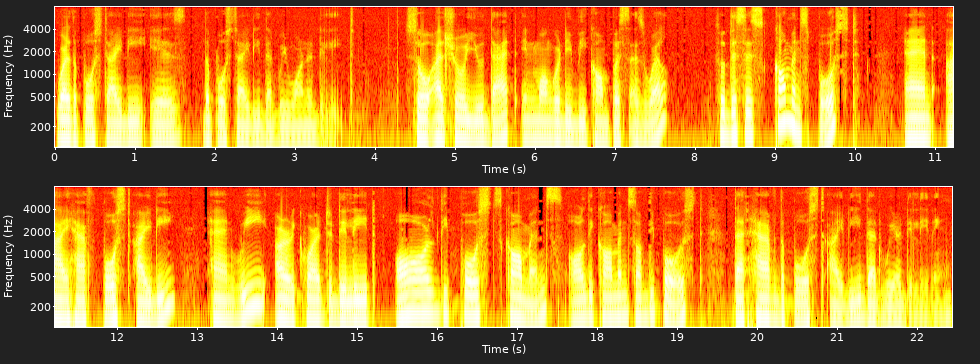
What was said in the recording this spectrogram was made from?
where the post ID is the post ID that we want to delete so I'll show you that in MongoDB Compass as well so this is comments post and I have post ID and we are required to delete all the posts comments all the comments of the post that have the post ID that we are deleting.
